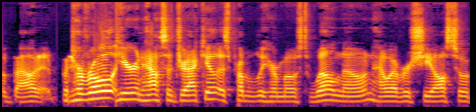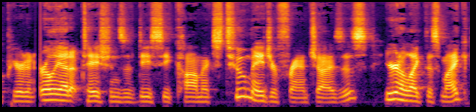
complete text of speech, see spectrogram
about it. But her role here in House of Dracula is probably her most well known. However, she also appeared in early adaptations of DC Comics' two major franchises. You're going to like this, Mike.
